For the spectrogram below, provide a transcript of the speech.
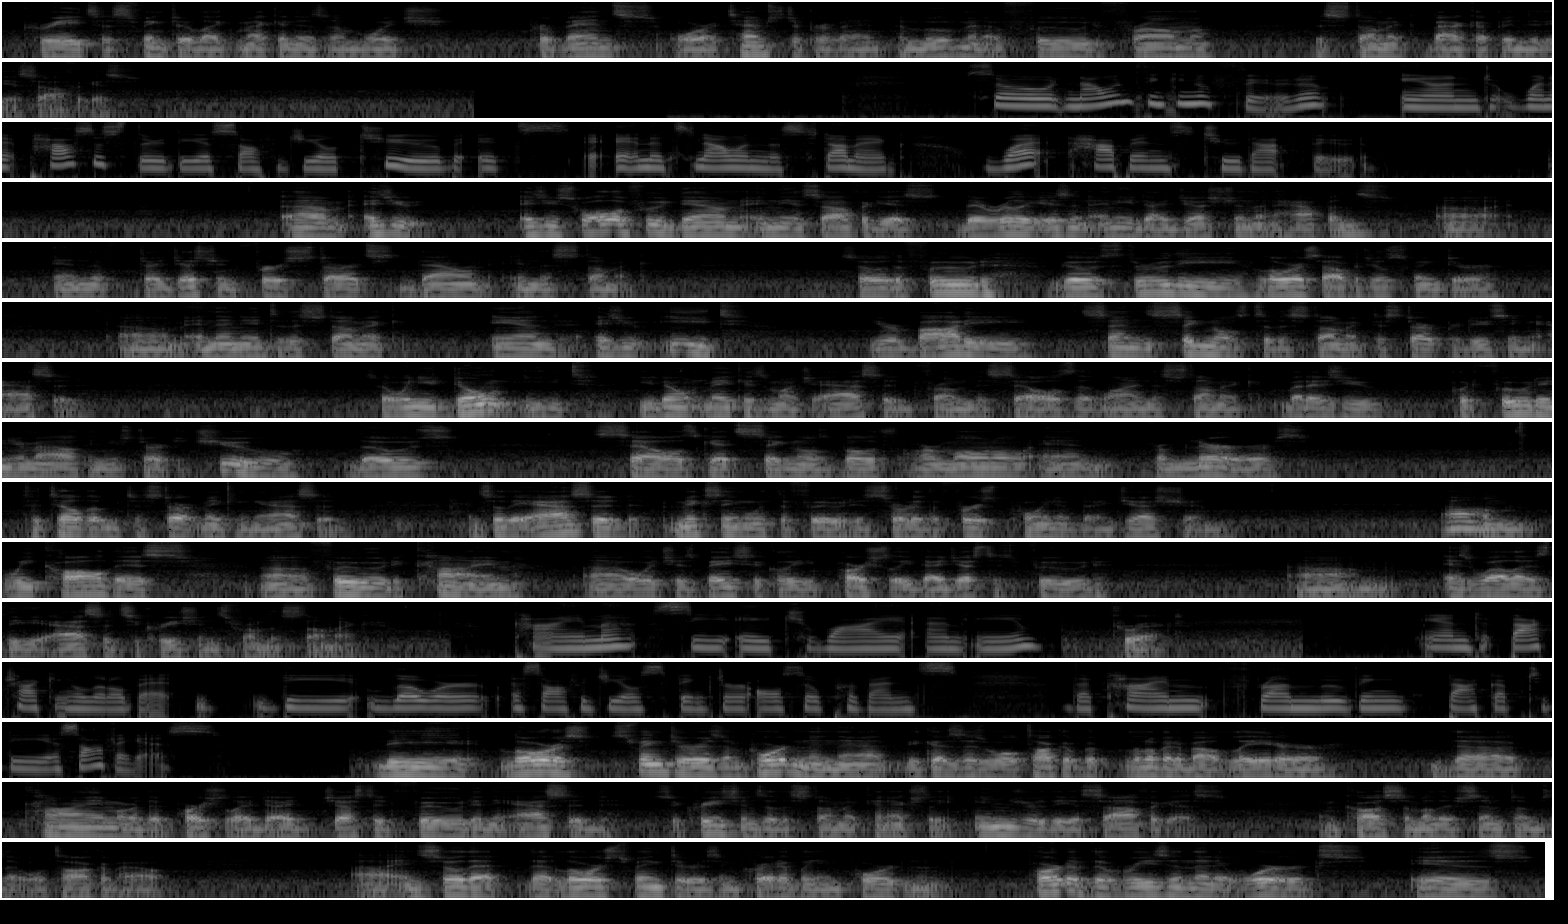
creates a sphincter like mechanism which prevents or attempts to prevent the movement of food from the stomach back up into the esophagus. So now I'm thinking of food and when it passes through the esophageal tube it's and it's now in the stomach What happens to that food? Um, as you as you swallow food down in the esophagus, there really isn't any digestion that happens, uh, and the digestion first starts down in the stomach. So the food goes through the lower esophageal sphincter um, and then into the stomach. And as you eat, your body sends signals to the stomach to start producing acid. So when you don't eat, you don't make as much acid from the cells that line the stomach. But as you put food in your mouth and you start to chew, those cells get signals, both hormonal and from nerves, to tell them to start making acid. And so the acid mixing with the food is sort of the first point of digestion. Um, we call this uh, food chyme, uh, which is basically partially digested food, um, as well as the acid secretions from the stomach. Chyme, C H Y M E. Correct. And backtracking a little bit, the lower esophageal sphincter also prevents the chyme from moving back up to the esophagus. The lower sphincter is important in that because, as we'll talk a little bit about later, the chyme or the partially digested food and the acid secretions of the stomach can actually injure the esophagus and cause some other symptoms that we'll talk about. Uh, and so that, that lower sphincter is incredibly important. Part of the reason that it works is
